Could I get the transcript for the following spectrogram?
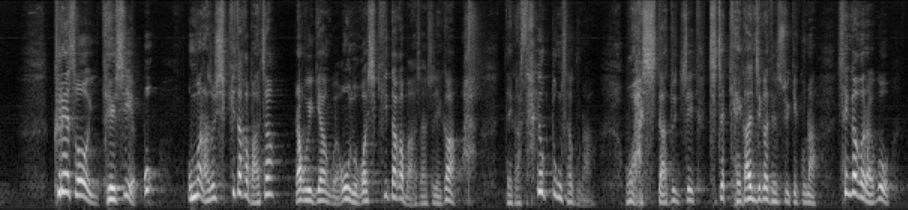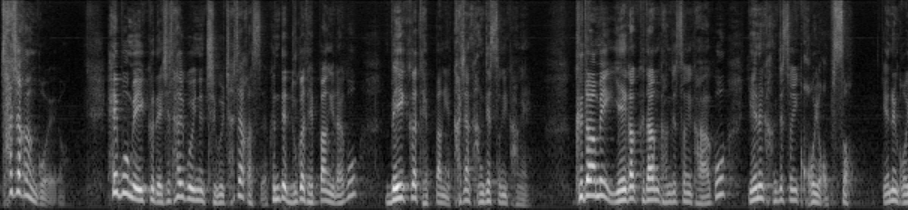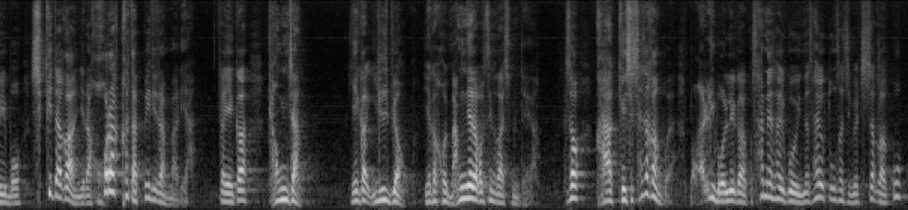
그래서 계시, 어, 엄마 나도 시키다가 맞아? 라고 얘기한 거야. 어, 너가 시키다가 맞아. 그래서 얘가 아, 내가 사역 동사구나. 와, 씨, 나도 이제 진짜 개간지가 될 수 있겠구나 생각을 하고 찾아간 거예요. 해부 메이크 렛이 살고 있는 집을 찾아갔어요. 근데 누가 대빵이라고? 메이크가 대빵이야. 가장 강제성이 강해. 그 다음에 얘가 그 다음 강제성이 강하고 얘는 강제성이 거의 없어. 얘는 거의 뭐 시키다가 아니라 허락하다 삘이란 말이야. 그러니까 얘가 병장, 얘가 일병, 얘가 거의 막내라고 생각하시면 돼요. 그래서 가 계시 찾아간 거야. 멀리 멀리 가고 산에 살고 있는 사육동사 집에 찾아가고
